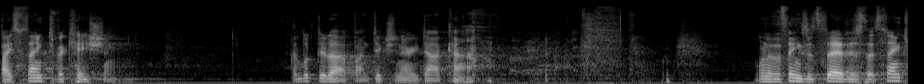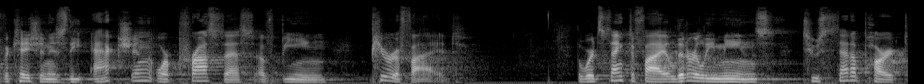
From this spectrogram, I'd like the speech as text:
by sanctification. I looked it up on dictionary.com. One of the things it said is that sanctification is the action or process of being purified. The word sanctify literally means to set apart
